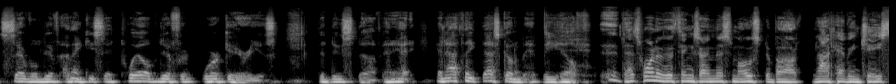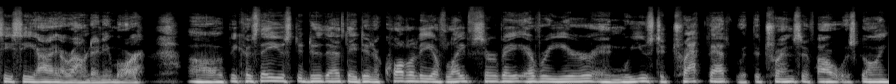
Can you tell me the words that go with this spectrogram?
several different. I think he said twelve different work areas to do stuff, and and I think that's going to be helpful. That's one of the things I miss most about not having JCCI around anymore, uh, because they used to do that. They did a quality of life survey every year, and we used to track that with the trends of how it was going.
